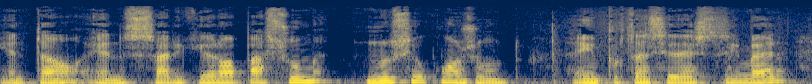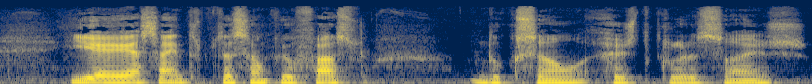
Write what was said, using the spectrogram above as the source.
então é necessário que a Europa assuma, no seu conjunto, a importância desta cimeira e é essa a interpretação que eu faço do que são as declarações,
